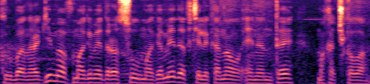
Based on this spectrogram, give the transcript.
Курбан Рагимов, Магомед Расул Магомедов, телеканал ННТ, Махачкала.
